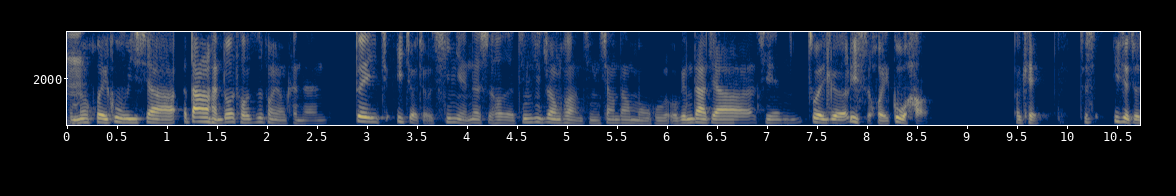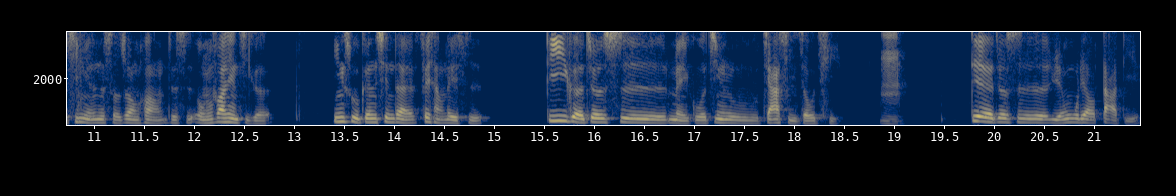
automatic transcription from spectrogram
我们回顾一下，当然很多投资朋友可能。对一九九七年的时候的经济状况已经相当模糊了。我跟大家先做一个历史回顾，好，OK，就是一九九七年的时候状况，就是我们发现几个因素跟现在非常类似。第一个就是美国进入加息周期，嗯，第二个就是原物料大跌，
